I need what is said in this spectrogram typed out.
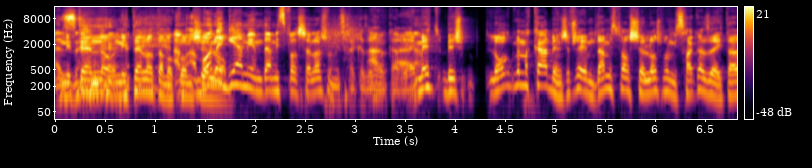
אז... ניתן, לו, ניתן לו את המקום שלו. המון הגיע מעמדה מספר 3 במשחק הזה במכבי. האמת, בש... לא רק במכבי, אני חושב שעמדה מספר 3 במשחק הזה הייתה,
